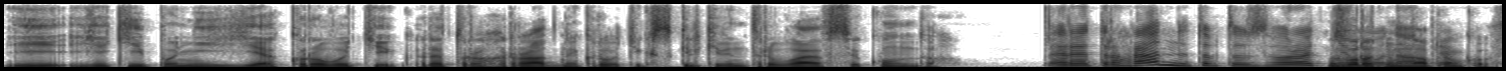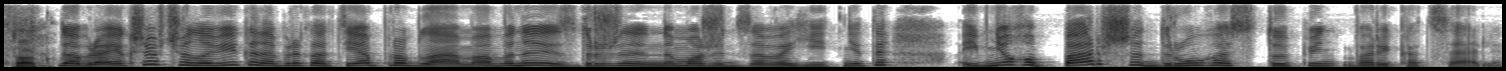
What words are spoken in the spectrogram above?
і який по ній є кровотік, ретроградний кровотік, скільки він триває в секундах. Ретроградний, тобто в зворотньому, зворотньому напрямку. напрямку. Так. Добре, а якщо в чоловіка, наприклад, є проблема, вони з дружиною не можуть завагітніти, і в нього перша, друга ступінь варикоцелі.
